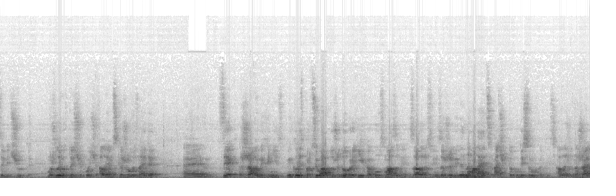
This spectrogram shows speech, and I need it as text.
це відчути. Можливо, хтось ще хоче, але я вам скажу, ви знаєте, е, це як ржавий механізм. Він колись працював, дуже добре їхав, був змазаний, зараз він заржав. І Він намагається начебто кудись рухатись, але на жаль,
